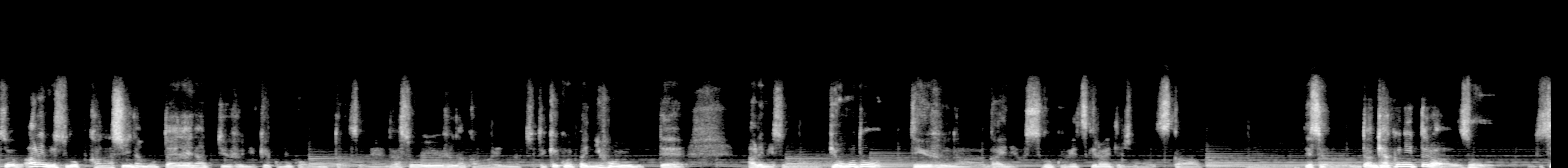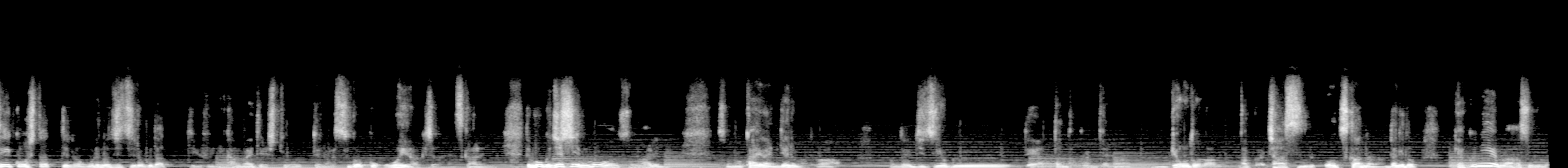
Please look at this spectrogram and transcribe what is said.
それはある意味すごく悲しいなもったいないなっていうふうに結構僕は思ったんですよねだからそういうふうな考えになってて結構やっぱり日本ってある意味その平等っていうふうな概念がすごく植え付けられてるじゃないですか。ですよね。だから逆に言ったらそう成功したっていうのは俺の実力だっていうふうに考えてる人っていうのはすごく多いわけじゃないですかある意味。で僕自身もそのある意味その海外に出るまでは本当に実力でやったんだかみたいな平等ななんかチャンスをつかんだんだけど逆に言えばその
